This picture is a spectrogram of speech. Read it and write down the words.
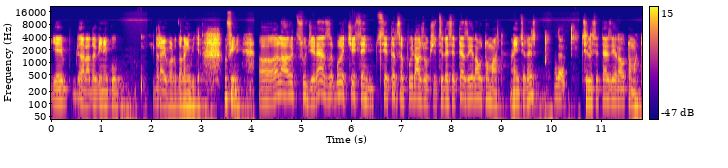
E ăla de vine cu driverul de la Nvidia. În fine, uh, ăla îți sugerează, bă, ce se- setări să pui la joc și ți le setează el automat. Ai înțeles? Da. ți le setează el automat.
